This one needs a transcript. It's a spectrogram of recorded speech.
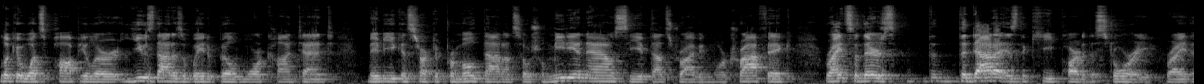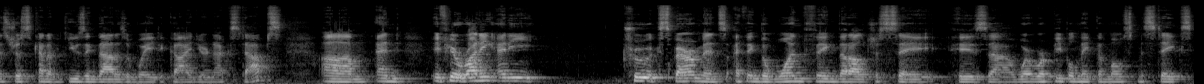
Look at what's popular. Use that as a way to build more content. Maybe you can start to promote that on social media now, see if that's driving more traffic, right? So there's the, the data is the key part of the story, right? It's just kind of using that as a way to guide your next steps. Um, and if you're running any true experiments, I think the one thing that I'll just say is uh, where, where people make the most mistakes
